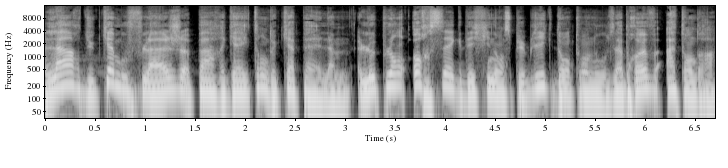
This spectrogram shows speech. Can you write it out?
L'art du camouflage par Gaëtan de Capelle. Le plan hors sec des finances publiques dont on nous abreuve attendra.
